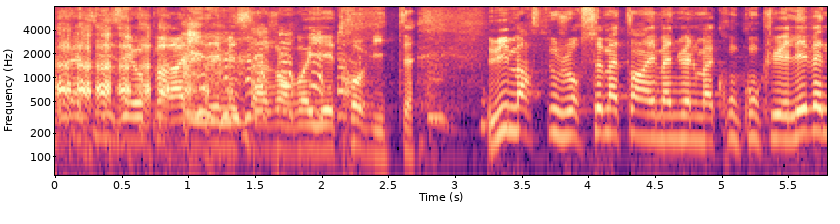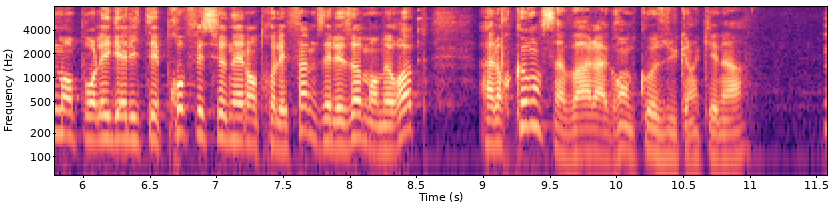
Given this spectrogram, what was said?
Volatilisé au paradis des messages envoyés trop vite. 8 mars toujours, ce matin, Emmanuel Macron concluait l'événement pour l'égalité professionnelle entre les femmes et les hommes en Europe. Alors comment ça va, la grande cause du quinquennat?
